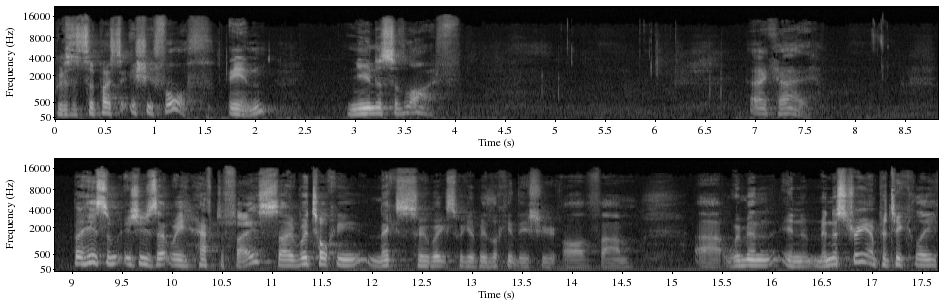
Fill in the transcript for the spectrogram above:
because it's supposed to issue forth in newness of life. Okay. But here's some issues that we have to face. So we're talking next two weeks. We're going to be looking at the issue of um, uh, women in ministry, and particularly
